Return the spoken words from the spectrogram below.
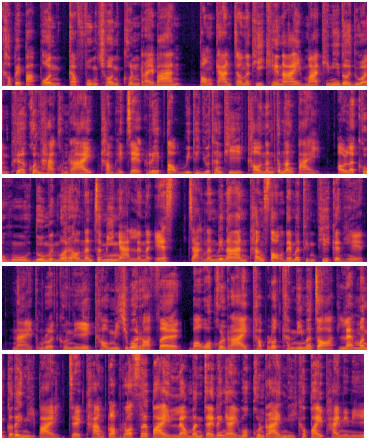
เข้าไปปะปนกับฝูงชนคนไร้บ้านต้องการเจ้าหน้าที่เคนายมาที่นี่โดยด่วนเพื่อค้นหาคนร้ายทำให้เจครีบตอบวิทยุทันทีเขานั้นกำลังไป เอาละคู่หูดูเหมือนว่าเรานั้นจะมีงานแล้วนะเอส จากนั้นไม่นานทั้งสองได้มาถึงที่เกิดเหตุ นายตำรวจคนนี้เขามีชื่อว่ารอเซอร์ บอกว่าคนร้ายขับรถคันนี้มาจอด และมันก็ได้หนีไป เจคถามกลับรอเซอร์ไป แล้วมั่นใจได้ไงว่าคนร้ายหนีเข้าไปภายในนี้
